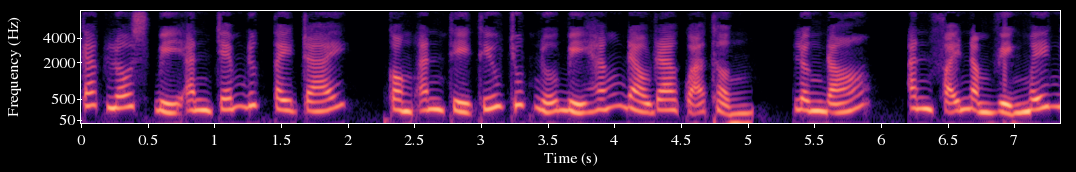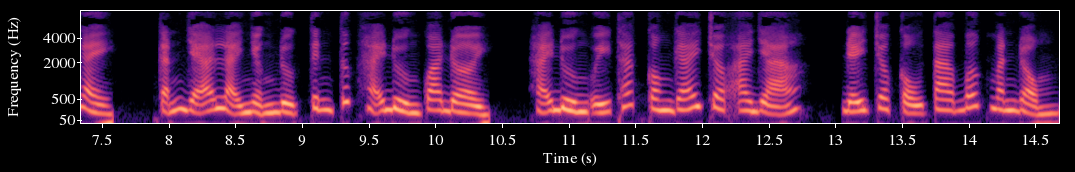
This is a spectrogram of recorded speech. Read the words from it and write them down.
các Los bị anh chém đứt tay trái, còn anh thì thiếu chút nữa bị hắn đào ra quả thận lần đó, anh phải nằm viện mấy ngày, cảnh giả lại nhận được tin tức Hải Đường qua đời, Hải Đường ủy thác con gái cho A Giả, để cho cậu ta bớt manh động,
